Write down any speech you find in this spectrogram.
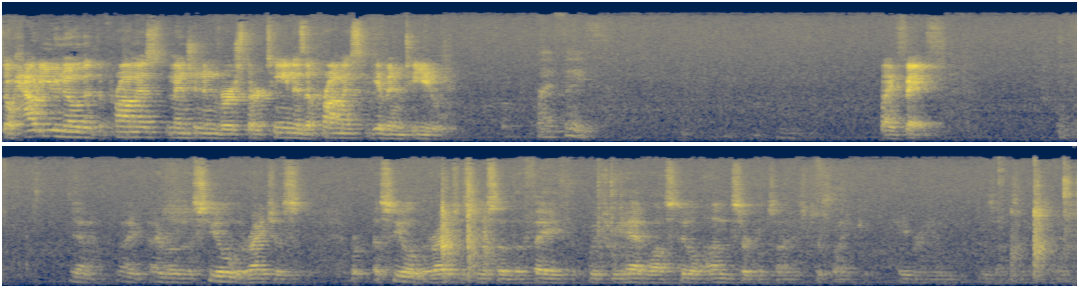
So, how do you know that the promise mentioned in verse 13 is a promise given to you? By faith. By faith. Yeah, I, I wrote a seal of the righteous, a seal of the righteousness of the faith which we had while still uncircumcised, just like Abraham was uncircumcised.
